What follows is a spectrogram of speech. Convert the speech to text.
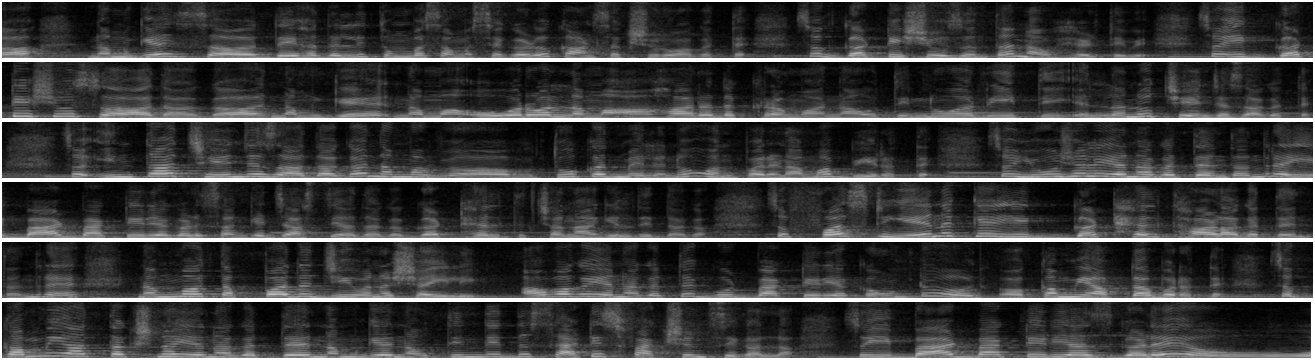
ನಮಗೆ ಸ, ದೇಹದಲ್ಲಿ ತುಂಬ ಸಮಸ್ಯೆಗಳು ಕಾಣಿಸೋಕ್ಕೆ ಶುರುವಾಗುತ್ತೆ. ಸೊ ಗಟ್ ಇಶ್ಯೂಸ್ ಅಂತ ನಾವು ಹೇಳ್ತೀವಿ. ಸೊ ಈ ಗಟ್ ಇಶ್ಯೂಸ್ ಆದಾಗ ನಮಗೆ ನಮ್ಮ ಓವರಾಲ್ ನಮ್ಮ ಆಹಾರದ ಕ್ರಮ, ನಾವು ತಿನ್ನುವ ರೀತಿ ಎಲ್ಲನೂ ಚೇಂಜಸ್ ಆಗುತ್ತೆ. ಸೊ ಇಂಥ ಚೇಂಜಸ್ ಆದಾಗ ನಮ್ಮ ತೂಕದ ಮೇಲೂ ಒಂದು ಪರಿಣಾಮ ಬೀರುತ್ತೆ. ಸೊ ಯೂಶಲಿ ಏನಾಗುತ್ತೆ ಅಂತಂದರೆ ಈ ಬ್ಯಾಡ್ ಬ್ಯಾಕ್ಟೀರಿಯಾಗಳ ಸಂಖ್ಯೆ ಜಾಸ್ತಿ ಆದಾಗ ಗಟ್ ಹೆಲ್ತ್ ಚೆನ್ನಾಗಿಲ್ದಿದ್ದಾಗ. ಸೊ ಫಸ್ಟ್ ಏನಕ್ಕೆ ಈ ಗಟ್ ಹೆಲ್ತ್ ಹಾಳಾಗುತ್ತೆ ಅಂತಂದರೆ ನಮ್ಮ ತಪ್ಪಾದ ಜೀವನ ಶೈಲಿ. ಆವಾಗ ಏನಾಗುತ್ತೆ ಗುಡ್ ಬ್ಯಾಕ್ಟೀರಿಯಾ ಕೌಂಟು ಕಮ್ಮಿ ಆಗ್ತಾ ಬರುತ್ತೆ. ಸೊ ಕಮ್ಮಿ ಆದ ತಕ್ಷಣ ಏನಾಗುತ್ತೆ, ನಮಗೆ ನಾವು ತಿಂದಿದ್ದು ಸ್ಯಾಟಿಸ್ಫ್ಯಾಕ್ಷನ್ ಸಿಗಲ್ಲ. ಸೊ ಈ ಬ್ಯಾಡ್ ಬ್ಯಾಕ್ಟೀರಿಯಾಸ್ಗಳೇ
